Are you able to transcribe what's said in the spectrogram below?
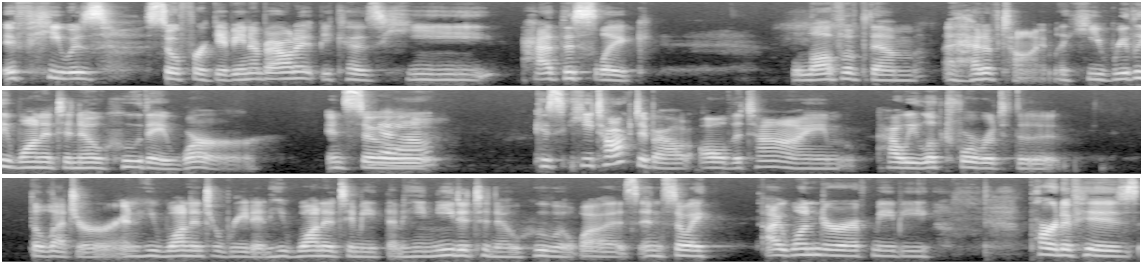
if he was so forgiving about it because he had this like love of them ahead of time. Like he really wanted to know who they were. And so because he talked about all the time how he looked forward to the the ledger and he wanted to read it and he wanted to meet them. He needed to know who it was. And so I I wonder if maybe part of his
